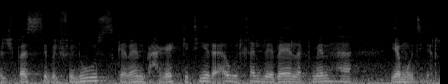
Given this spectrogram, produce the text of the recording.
مش بس بالفلوس كمان بحاجات كتيرة قوي خلي بالك منها يا مدير.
